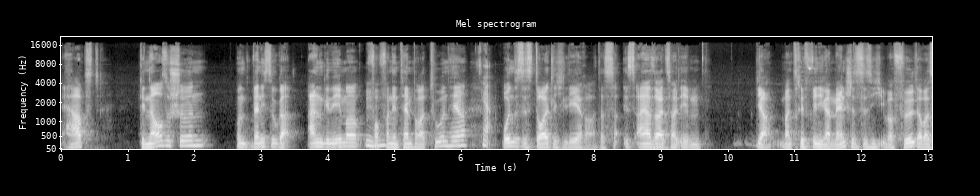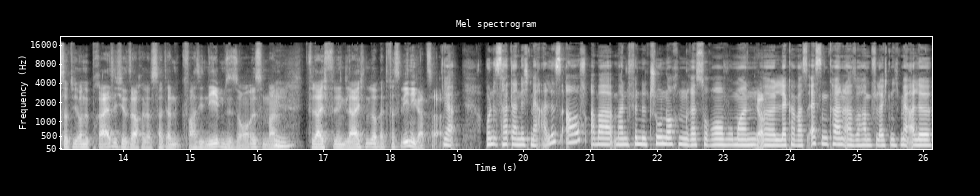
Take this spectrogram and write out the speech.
Herbst genauso schön und wenn nicht sogar angenehmer mhm. von, von, den Temperaturen her. Ja. Und es ist deutlich leerer. Das ist einerseits halt eben ja, man trifft weniger Menschen, es ist nicht überfüllt, aber es ist natürlich auch eine preisliche Sache, dass es halt dann quasi Nebensaison ist und man mhm. vielleicht für den gleichen Urlaub etwas weniger zahlt. Ja, und es hat dann nicht mehr alles auf, aber man findet schon noch ein Restaurant, wo man ja. äh, lecker was essen kann. Also haben vielleicht nicht mehr alle,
